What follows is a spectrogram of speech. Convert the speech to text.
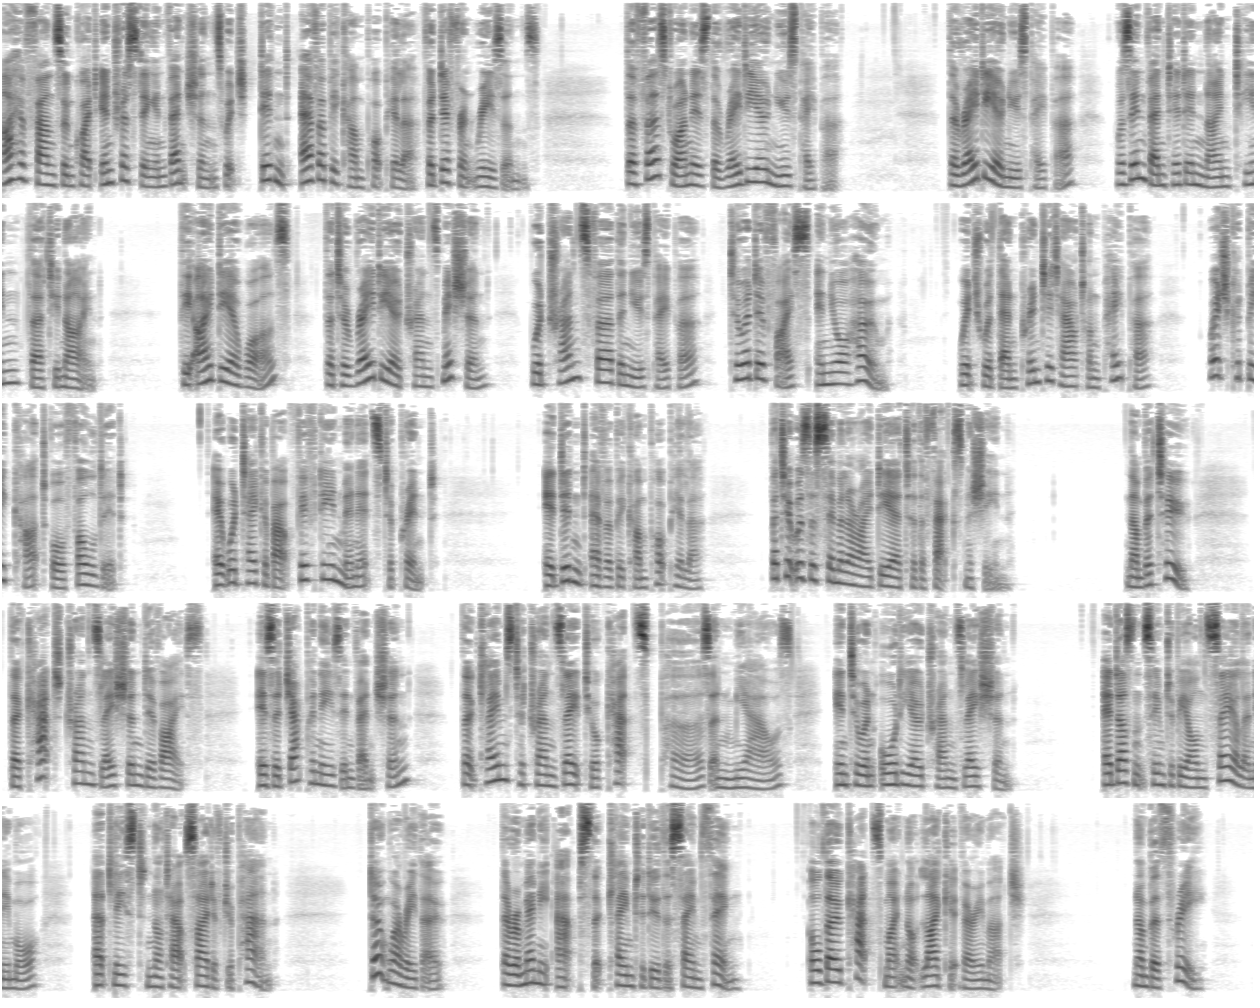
I have found some quite interesting inventions which didn't ever become popular for different reasons. The first one is the radio newspaper. The radio newspaper was invented in 1939. The idea was that a radio transmission would transfer the newspaper to a device in your home, which would then print it out on paper, which could be cut or folded. It would take about 15 minutes to print. It didn't ever become popular, but it was a similar idea to the fax machine. Number two, the cat translation device is a Japanese invention that claims to translate your cat's purrs and meows into an audio translation. It doesn't seem to be on sale anymore, at least not outside of Japan. Don't worry though, there are many apps that claim to do the same thing, although cats might not like it very much. Number three,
